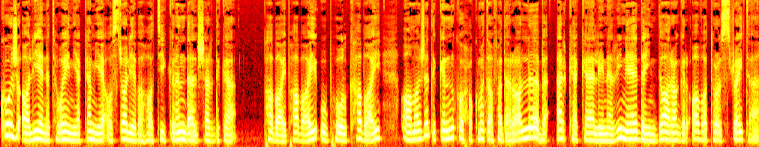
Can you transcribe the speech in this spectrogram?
کج آلی نتوین یکمی استرالیا و هاتی کرن در شردکه. پابای پابای و پول کابای آماجه دکن که حکمت فدرال به ارکک لینرین دین دارا گر آوا تورستریتا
